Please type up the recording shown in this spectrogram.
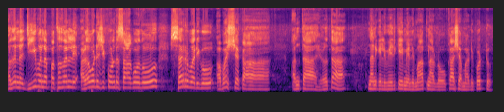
ಅದನ್ನು ಜೀವನ ಪಥದಲ್ಲಿ ಅಳವಡಿಸಿಕೊಂಡು ಸಾಗೋದು ಸರ್ವರಿಗೂ ಅವಶ್ಯಕ ಅಂತ ಹೇಳ್ತಾ ನನಗೆ ಇಲ್ಲಿ ವೇದಿಕೆ ಮೇಲೆ ಮಾತನಾಡಲು ಅವಕಾಶ ಮಾಡಿಕೊಟ್ಟು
